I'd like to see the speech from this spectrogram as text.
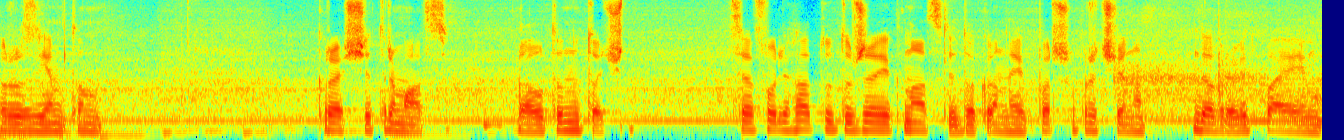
роз'єм там краще тримався. Але то не точно. Ця фольга тут вже як наслідок, а не як перша причина. Добре, відпаюємо.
